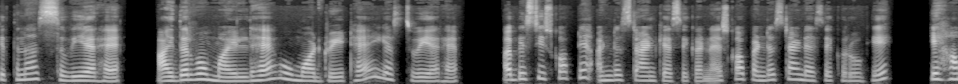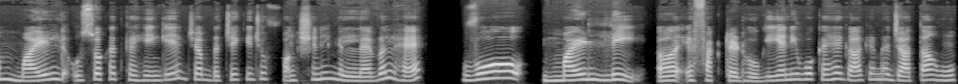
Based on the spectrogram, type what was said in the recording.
कितना सवियर है? आइदर वो माइल्ड है वो मॉडरेट है या सवियर है? अब इस चीज़ को आपने अंडरस्टैंड कैसे करना है? इसको आप अंडरस्टैंड ऐसे करोगे कि हम माइल्ड उस वक्त कहेंगे जब बच्चे की जो फंक्शनिंग लेवल है वो माइल्डली इफ़ेक्टेड होगी। यानी वो कहेगा कि मैं जाता हूँ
